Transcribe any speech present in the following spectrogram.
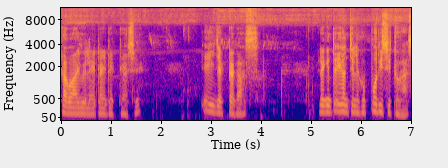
সবাই মিলে এটাই দেখতে আসে। এই যে একটা গাছ, এটা কিন্তু এই অঞ্চলে খুব পরিচিত গাছ,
